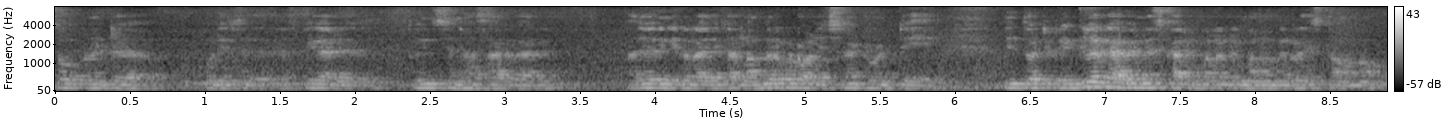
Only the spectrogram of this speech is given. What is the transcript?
సూపరింట్ పోలీస్ ఎస్పీ గారు ప్రిన్స్ సిన్హా సార్ గారు అదేవిధంగా ఇతర అధికారులు అందరూ కూడా వాళ్ళు ఇచ్చినటువంటి దీంతో రెగ్యులర్గా అవేర్నెస్ కార్యక్రమాలను మనం నిర్వహిస్తూ ఉన్నాం.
